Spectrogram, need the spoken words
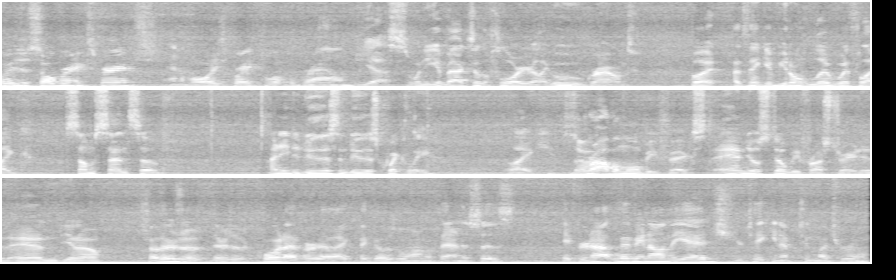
always a sobering experience. And I'm always grateful of the ground. Yes, when you get back to the floor, you're like, ooh, ground. But I think if you don't live with like some sense of, I need to do this and do this quickly, like the problem won't be fixed, and you'll still be frustrated, and you know, So there's a there's a quote I've heard I like that goes along with that, and it says, "If you're not living on the edge, you're taking up too much room."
